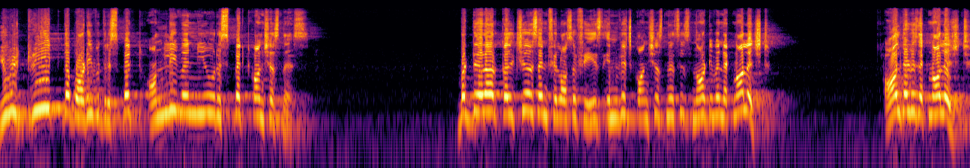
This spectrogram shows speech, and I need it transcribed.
You will treat the body with respect only when you respect consciousness. But there are cultures and philosophies in which consciousness is not even acknowledged. All that is acknowledged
